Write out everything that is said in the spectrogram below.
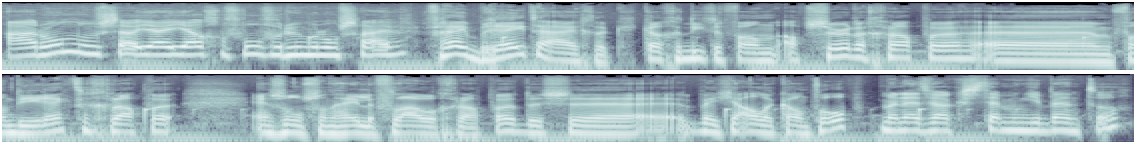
Aaron, hoe zou jij jouw gevoel voor humor omschrijven? Vrij breed eigenlijk. Ik kan genieten van absurde grappen, uh, van directe grappen en soms van hele flauwe grappen. Dus uh, een beetje alle kanten op. Maar net welke stemming je bent, toch?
